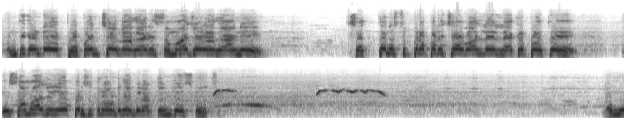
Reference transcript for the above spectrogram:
ఎందుకంటే ప్రపంచంలో కానీ సమాజంలో కానీ చెత్తను శుభ్రపరిచే వాళ్ళే లేకపోతే ఈ సమాజం ఏ పరిస్థితిలో ఉంటుందో మీరు అర్థం చేసుకోవచ్చు. నన్ను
